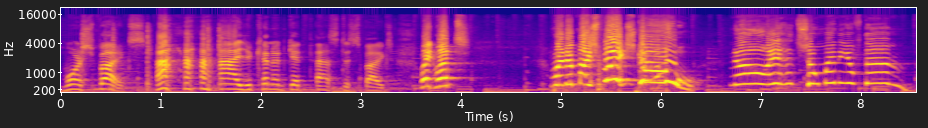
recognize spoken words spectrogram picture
More spikes. Ha ha ha ha! You cannot get past the spikes. Wait, what? Where did my spikes go? No, I had so many of them.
